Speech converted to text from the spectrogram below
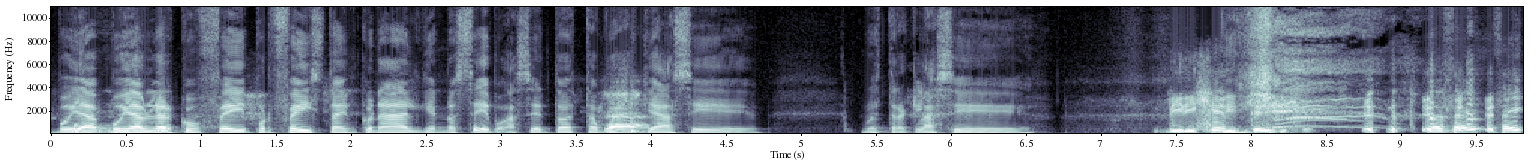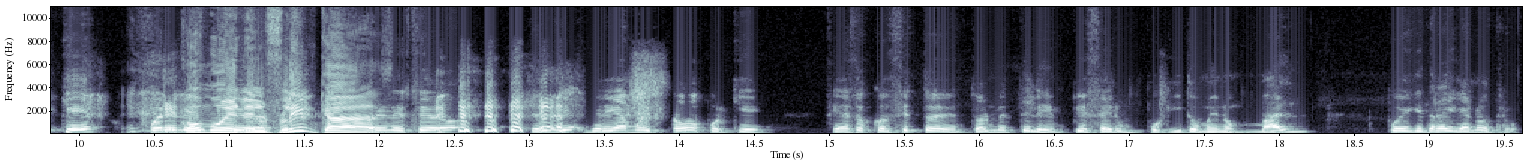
Voy a, voy a hablar con Face, por FaceTime con alguien, no sé, pues hacer toda esta weá Claro. que hace nuestra clase. Dirigente. Dirigente. No, ¿sabes, ¿sabes qué? Fuera Como en el fuera Flimcast. Deberíamos ir todos porque si a esos conciertos eventualmente les empieza a ir un poquito menos mal, puede que traigan otro.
